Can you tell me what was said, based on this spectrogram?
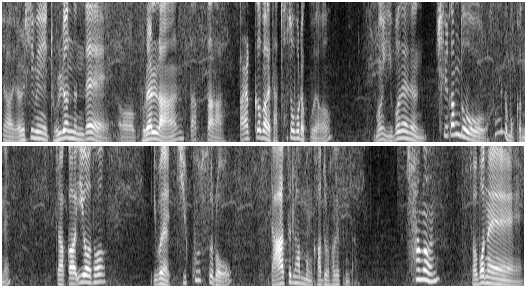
자 열심히 돌렸는데 어 브렐란 싹 다 깔끔하게 다 터져버렸고요. 뭐 이번에는 7강도 한 개도 못 갔네? 자 아까 이어서 이번에 지쿠스로 낫을 한번 가도록 하겠습니다. 창은 저번에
